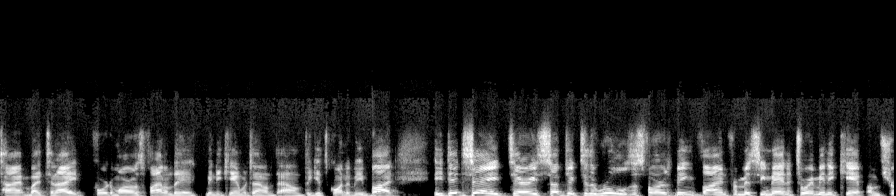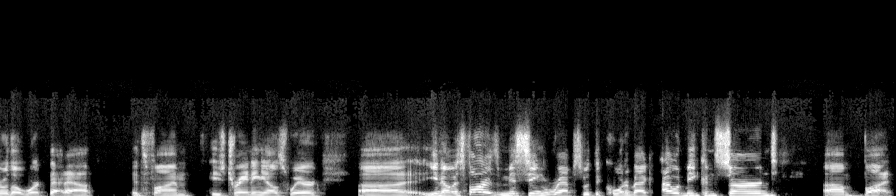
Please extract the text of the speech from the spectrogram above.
time by tonight for tomorrow's final day of mini camp, which I don't, I don't think it's going to be. But he did say Terry's subject to the rules as far as being fined for missing mandatory mini camp. I'm sure they'll work that out. It's fine. He's training elsewhere. Uh, you know, as far as missing reps with the quarterback, I would be concerned. Um, but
